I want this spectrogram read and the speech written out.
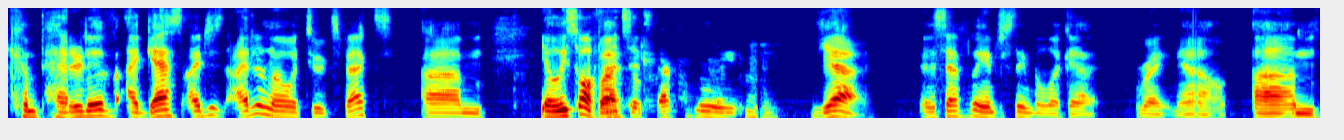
competitive. I guess I just I don't know what to expect. Um Yeah, at least but offensive. it's definitely Mhm. yeah, it's definitely interesting to look at right now. Um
